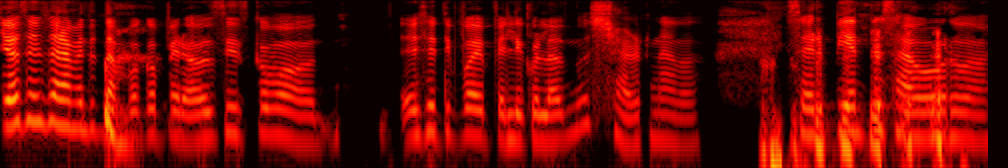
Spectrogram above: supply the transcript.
yo sinceramente tampoco, pero sí es como ese tipo de películas, ¿no? Sharknado. Serpientes a bordo.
